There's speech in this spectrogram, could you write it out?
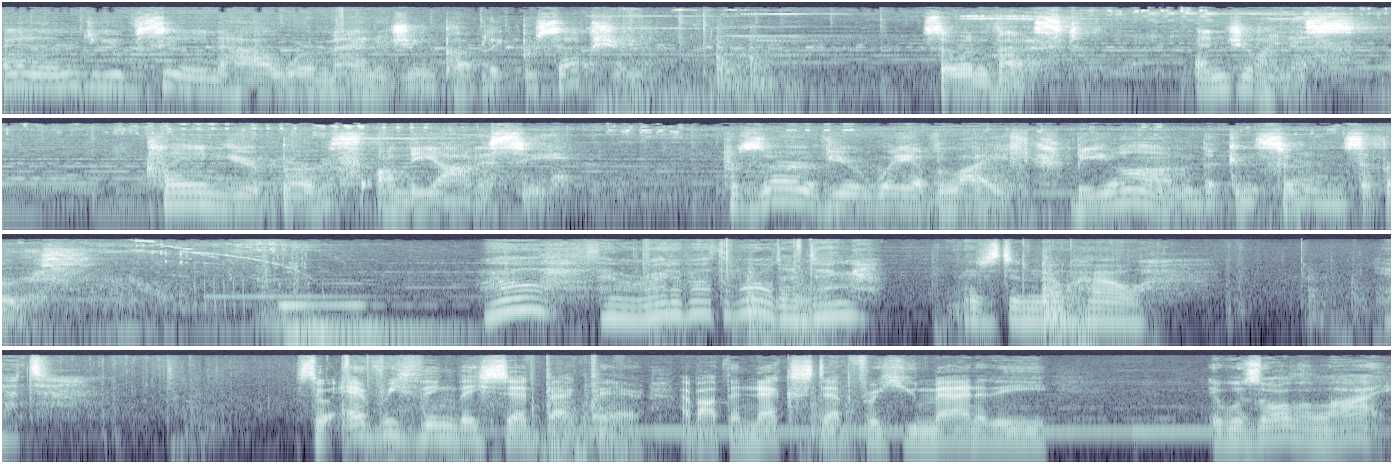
And you've seen how we're managing public perception. So invest and join us. Claim your berth on the Odyssey. Preserve your way of life beyond the concerns of Earth. Well, they were right about the world ending. I just didn't know how. Yet. So everything they said back there about the next step for humanity, it was all a lie.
